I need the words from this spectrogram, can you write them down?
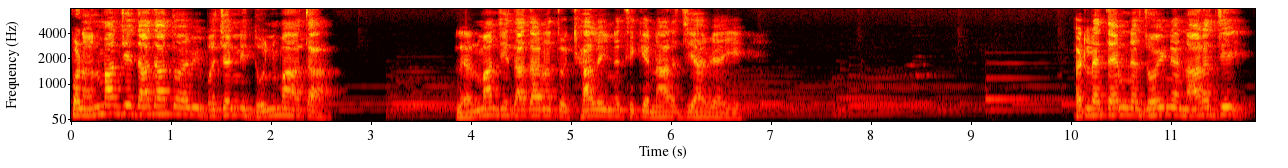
પણ હનુમાનજી દાદા તો એવી ભજનની ધૂનમાં હતા. એટલે હનુમાનજી દાદાને તો ખ્યાલ નથી કે નારદજી આવ્યા એ. એટલે તેમને જોઈને નારદજી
